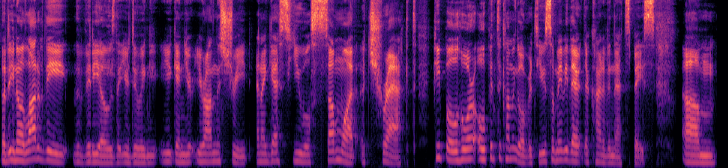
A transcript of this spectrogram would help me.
but you know a lot of the the videos that you're doing you, again you're, you're on the street and i guess you will somewhat attract people who are open to coming over to you so maybe they're they're kind of in that space. Um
